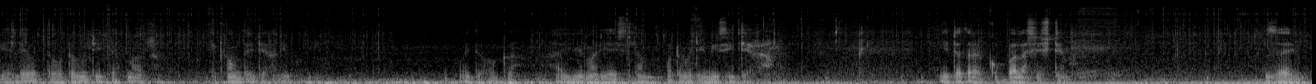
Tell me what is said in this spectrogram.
গেলে তো অটোমেটিক আপনার অ্যাকাউন্টে টাকা নিব ওই দেহকা হাইওয়ে মারি আসলাম অটোমেটিক নিয়েছি টাকা। এটা তারা খুব ভালো সিস্টেম যাই হোক,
